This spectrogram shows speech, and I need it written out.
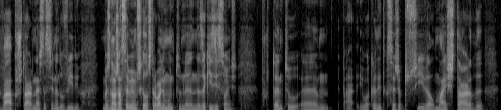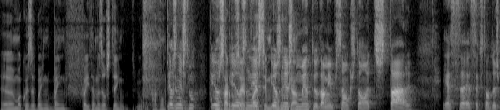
vá apostar nesta cena do vídeo. Mas nós já sabemos que eles trabalham muito na- nas aquisições. Portanto, eh, pá, eu acredito que seja possível mais tarde é uma coisa bem, bem feita, mas eles têm. pá, vão ter Eles que neste, adquirir. eles, Começar do eles zero vai neste, ser muito eles neste complicado. momento eu dá-me a impressão que estão a testar essa, essa questão das,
